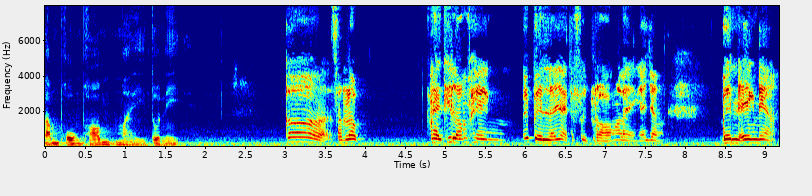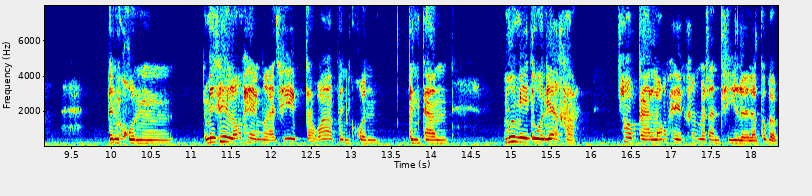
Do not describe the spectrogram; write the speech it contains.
ลำโพงพร้อมใหม่ตัวนี้ ก็สำหรับใครที่ร้องเพลงไม่เป็นแล้วอยากจะฝึกร้องอะไรอย่างเงี้ยอย่างเบนเองเนี่ย เป็นคนไม่ใช่ร้องเพลงมืออาชีพ แต่ว่าเป็นคนเป็นการเมื่อมีตัวเนี้ยค่ะ ชอบการร้องเพลงขึ้นมาทันทีเลย แล้วก็แบบ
